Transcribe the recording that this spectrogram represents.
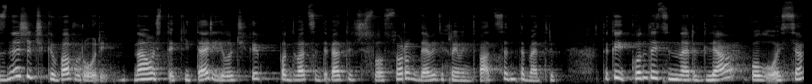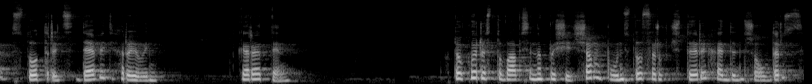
Знижечки в Аврорі на ось такі тарілочки по 29 число 49 гривень 20 см. Такий кондиціонер для волосся 139 гривень. Кератин. Хто користувався, напишіть шампунь 144 Head and Shoulders.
